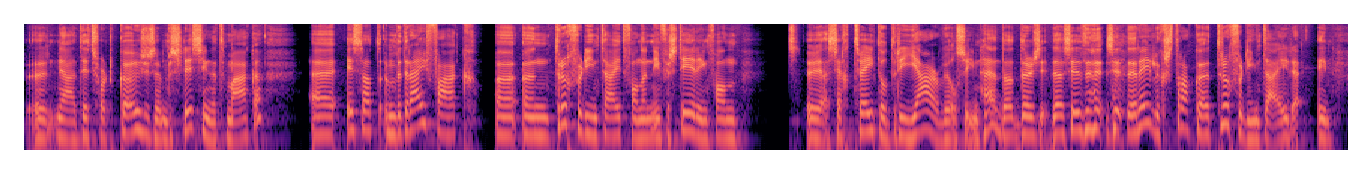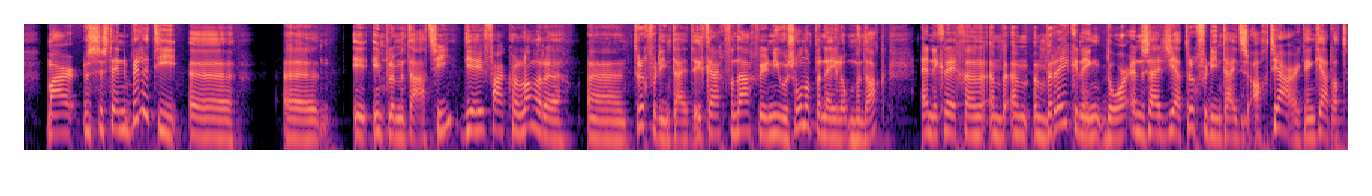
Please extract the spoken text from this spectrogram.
uh, ja, dit soort keuzes en beslissingen te maken. is dat een bedrijf vaak een terugverdientijd van een investering van ja, zeg twee tot drie jaar wil zien. Hè? Dat, er, daar zitten redelijk strakke terugverdientijden in. Maar een sustainability implementatie, die heeft vaak een langere uh, terugverdientijd. Ik krijg vandaag weer nieuwe zonnepanelen op mijn dak. En ik kreeg een, een, een berekening door. En dan zeiden ze, ja, terugverdientijd is acht jaar. Ik denk, ja, dat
